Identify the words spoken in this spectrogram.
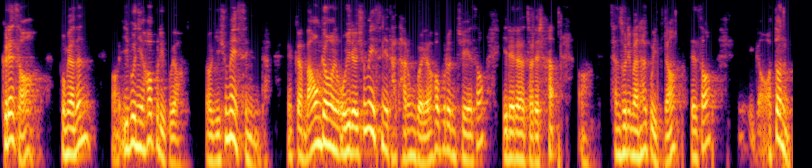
그래서 보면은 어, 이분이 허블이고요. 여기 휴메이슨입니다. 그러니까 망원경은 오히려 휴메이슨이 다 다룬 거예요. 허블은 뒤에서 이래라 저래라 어, 잔소리만 하고 있죠. 그래서 어떤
